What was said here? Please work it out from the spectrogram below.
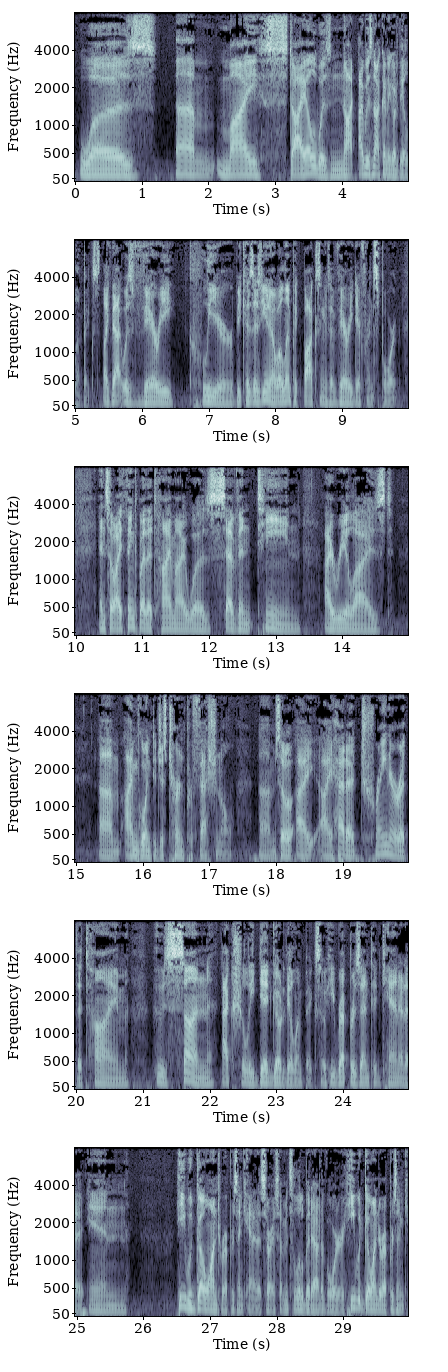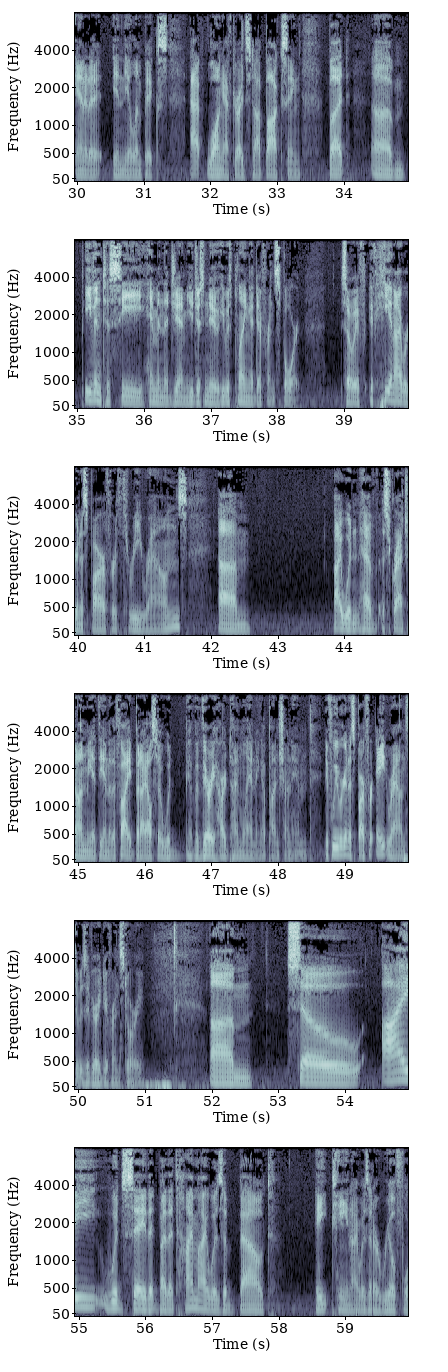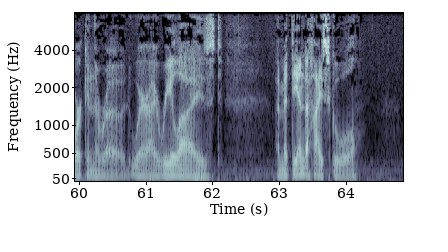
was um, my style was not, I was not going to go to the Olympics. Like that was very clear because as you know, Olympic boxing is a very different sport. And so I think by the time I was 17, I realized, um, I'm going to just turn professional. Um, so I, I had a trainer at the time whose son actually did go to the Olympics. So he represented Canada in, he would go on to represent Canada. Sorry, so it's a little bit out of order. He would go on to represent Canada in the Olympics at, long after I'd stopped boxing. But um, even to see him in the gym, you just knew he was playing a different sport. So if if he and I were going to spar for three rounds, um, I wouldn't have a scratch on me at the end of the fight, but I also would have a very hard time landing a punch on him. If we were going to spar for eight rounds, it was a very different story. Um, so I would say that by the time I was about 18, I was at a real fork in the road where I realized I'm at the end of high school.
